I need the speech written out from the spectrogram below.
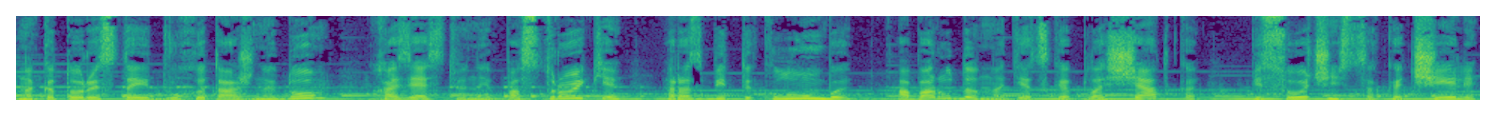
на которой стоит двухэтажный дом, хозяйственные постройки, разбиты клумбы, оборудована детская площадка, песочница, качели.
